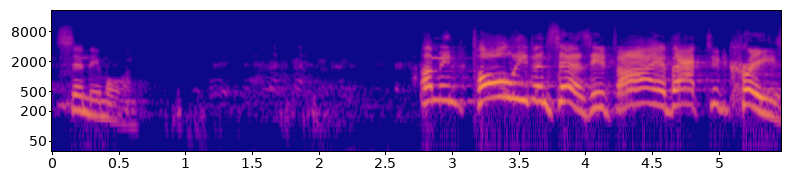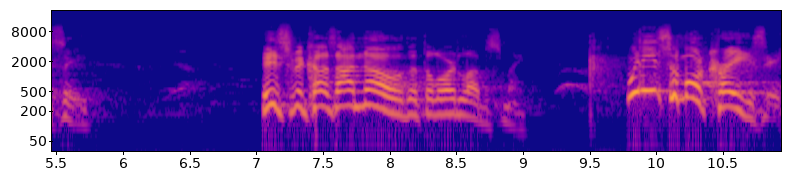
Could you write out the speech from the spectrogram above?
send him on. I mean, Paul even says, if I have acted crazy, it's because I know that the Lord loves me. We need some more crazy.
